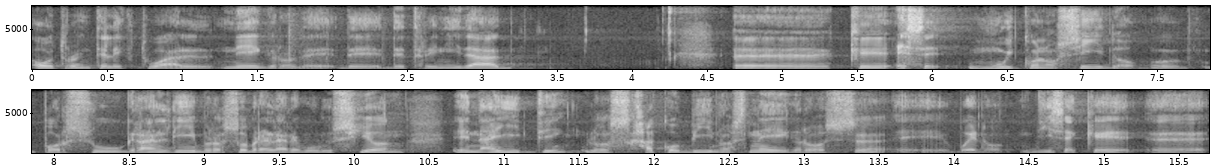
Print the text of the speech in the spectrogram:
otro intelectual negro de Trinidad, eh, que es muy conocido eh, por su gran libro sobre la revolución en Haití, Los Jacobinos Negros. Eh, bueno, dice que eh,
